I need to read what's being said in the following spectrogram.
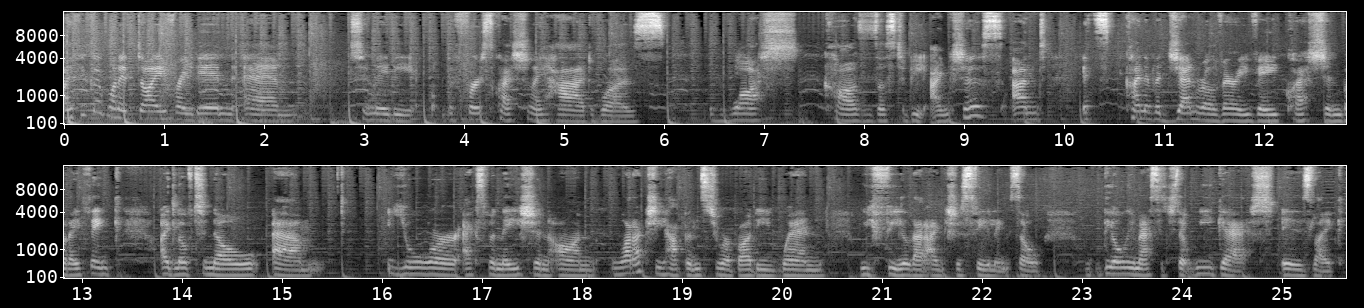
I think I want to dive right in um, to maybe the first question I had was what causes us to be anxious? And it's kind of a general, very vague question, but I think I'd love to know um, your explanation on what actually happens to our body when we feel that anxious feeling. So, the only message that we get is like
